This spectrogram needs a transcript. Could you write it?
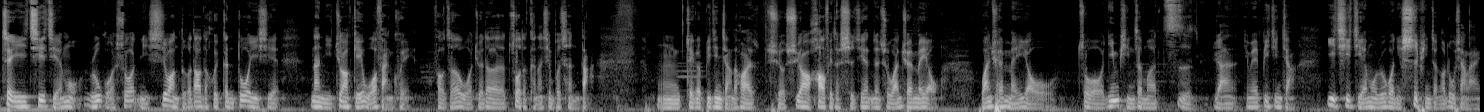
这一期节目，如果说你希望得到的会更多一些，那你就要给我反馈，否则我觉得做的可能性不是很大。嗯，这个毕竟讲的话是需要耗费的时间，那是完全没有完全没有做音频这么自然，因为毕竟讲。一期节目，如果你视频整个录下来，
